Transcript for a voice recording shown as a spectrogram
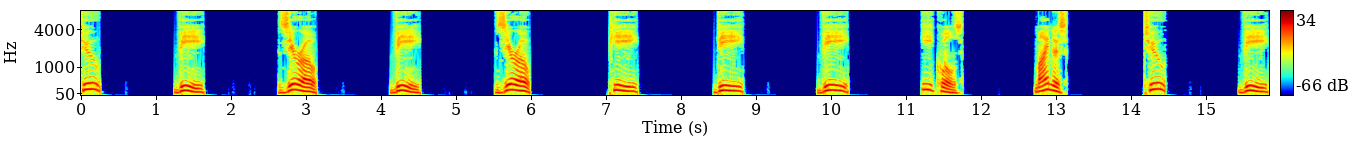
2 V 0 V 0 P D V equals minus 2 V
